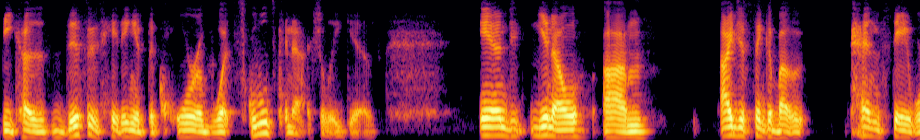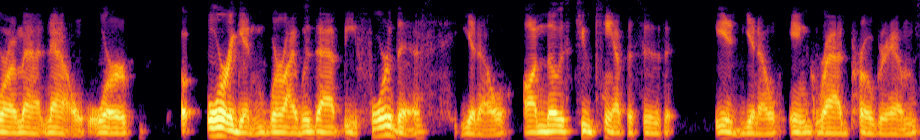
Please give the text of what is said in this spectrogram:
because this is hitting at the core of what schools can actually give. And, you know, um, I just think about Penn State, where I'm at now, or Uh, Oregon, where I was at before this, you know, on those two campuses, in you know, in grad programs,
